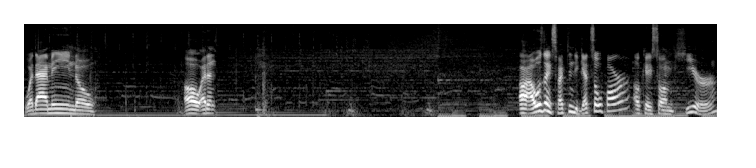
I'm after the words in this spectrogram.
What that mean, though? Oh, I didn't... Uh, I wasn't expecting to get so far. Okay, so I'm here.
